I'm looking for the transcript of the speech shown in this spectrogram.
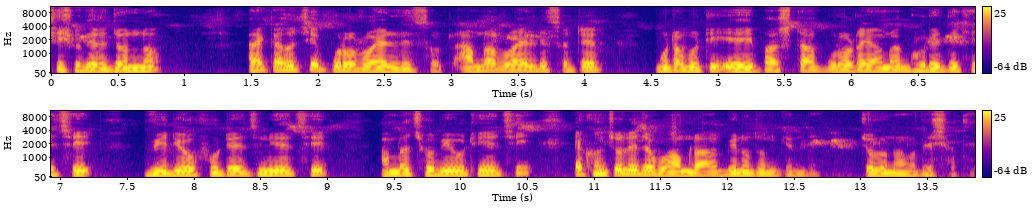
শিশুদের জন্য, আরেকটা হচ্ছে পুরো রয়্যাল রিসোর্ট আমরা রয়্যাল রিসোর্টের মোটামুটি এই পাশটা পুরোটাই আমরা ঘুরে দেখেছি ভিডিও ফুটেজ নিয়েছি। আমরা ছবি উঠিয়েছি। এখন চলে যাব আমরা বিনোদন কেন্দ্রে। চলুন আমাদের সাথে।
